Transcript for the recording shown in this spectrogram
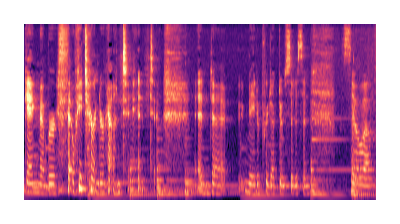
gang member that we turned around and, and uh, made a productive citizen. So, um,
